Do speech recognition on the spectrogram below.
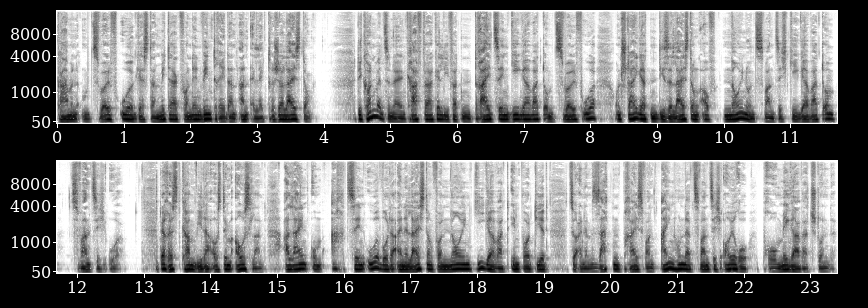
kamen um 12 Uhr gestern Mittag von den Windrädern an elektrischer Leistung. Die konventionellen Kraftwerke lieferten 13 Gigawatt um 12 Uhr und steigerten diese Leistung auf 29 Gigawatt um 20 Uhr. Der Rest kam wieder aus dem Ausland. Allein um 18 Uhr wurde eine Leistung von 9 Gigawatt importiert zu einem satten Preis von 120 Euro pro Megawattstunde.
